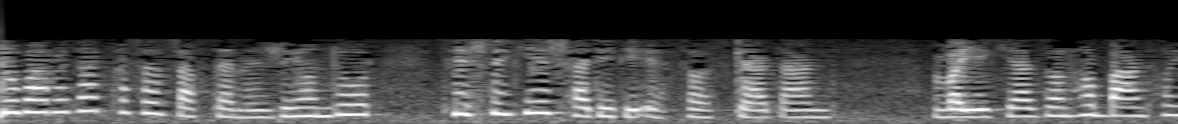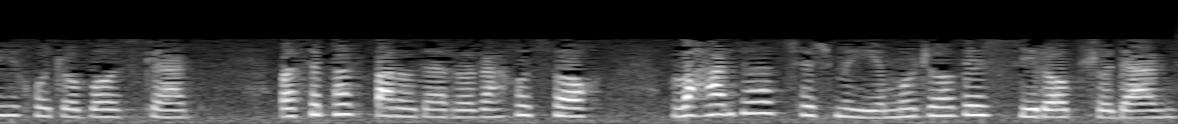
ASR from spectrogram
دو برادر پس از رفتن ژیاندور تشنگی شدیدی احساس کردند و یکی از آنها بندهای خود را باز کرد و سپس برادر را رها ساخت و هر دو از چشمه مجاور سیراب شدند.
